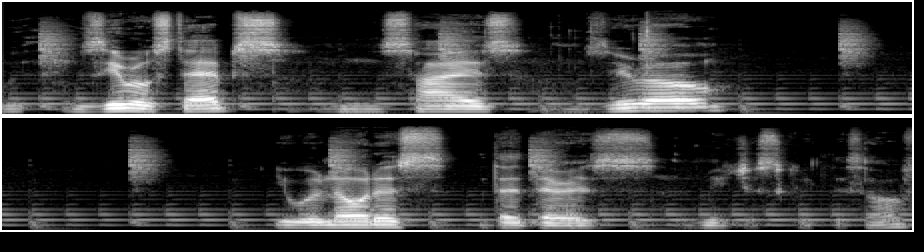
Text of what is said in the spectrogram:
with zero steps size zero you will notice that there is let me just click this off.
